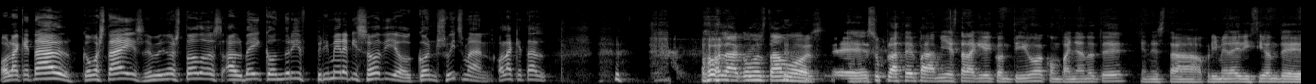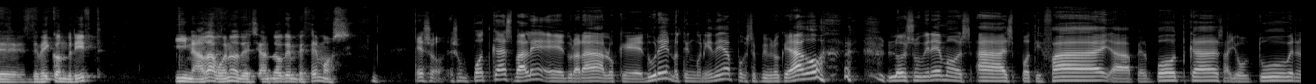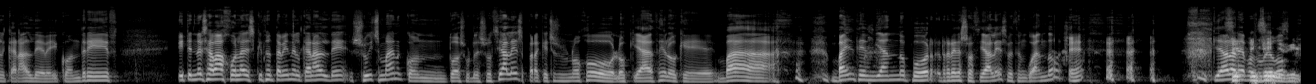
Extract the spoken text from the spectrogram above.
Hola, ¿qué tal? ¿Cómo estáis? Bienvenidos todos al Bacon Drift, primer episodio con Switchman. Hola, ¿qué tal? Hola, ¿cómo estamos? Eh, es un placer para mí estar aquí hoy contigo, acompañándote en esta primera edición de, de Bacon Drift. Y nada, bueno, deseando que empecemos. Eso, es un podcast, ¿vale? Eh, durará lo que dure, no tengo ni idea, porque es el primero que hago. lo subiremos a Spotify, a Apple Podcast, a YouTube, en el canal de Bacon Drift. Y tendréis abajo en la descripción también el canal de Switchman con todas sus redes sociales para que echéis un ojo lo que hace, lo que va, va incendiando por redes sociales de vez en cuando. ¿eh? ya hablaremos sí, luego. Sí,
